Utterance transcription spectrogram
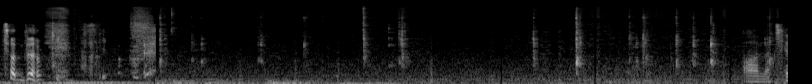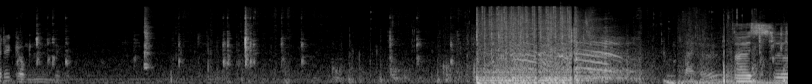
존나 웃기 아나 체력이 없는데. 나이스. 나이스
